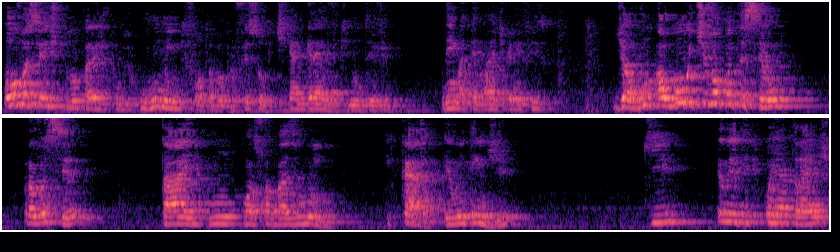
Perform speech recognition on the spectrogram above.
Ou você estudou no colégio público ruim, que faltava professor, que tinha greve, que não teve nem matemática, nem física. De algum, algum motivo aconteceu para você estar aí com, com a sua base ruim. E cara, eu entendi que eu ia ter que correr atrás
